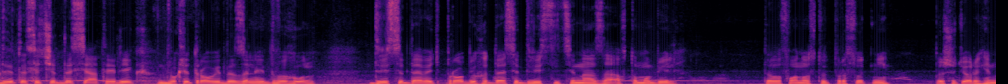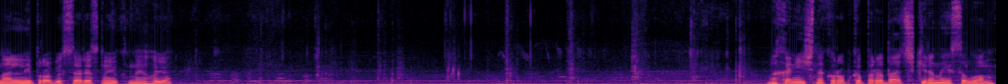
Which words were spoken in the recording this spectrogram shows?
2010 рік, 2-літровий дизельний двигун, 209 пробігу, 10-200 ціна за автомобіль. Телефон ось тут присутній. Пишуть оригінальний пробіг з сервісною книгою. Механічна коробка передач, шкіряний салон.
